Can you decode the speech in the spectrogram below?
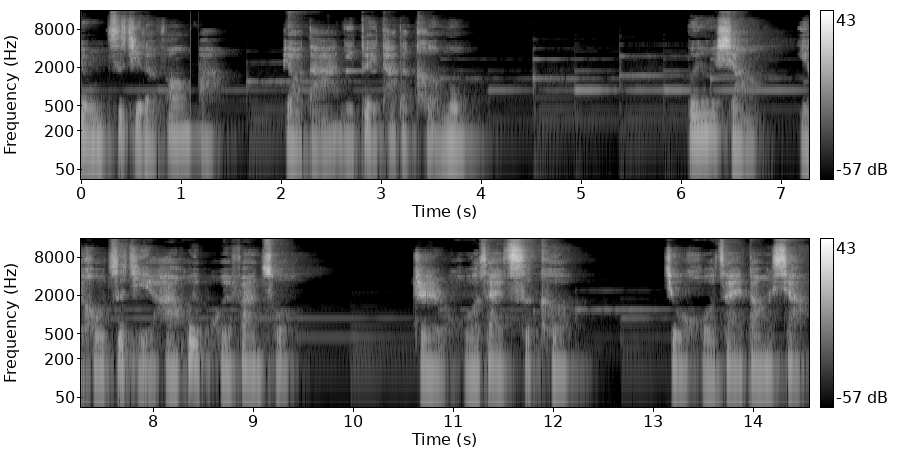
用自己的方法表达你对他的渴慕。不用想以后自己还会不会犯错，只活在此刻，就活在当下，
